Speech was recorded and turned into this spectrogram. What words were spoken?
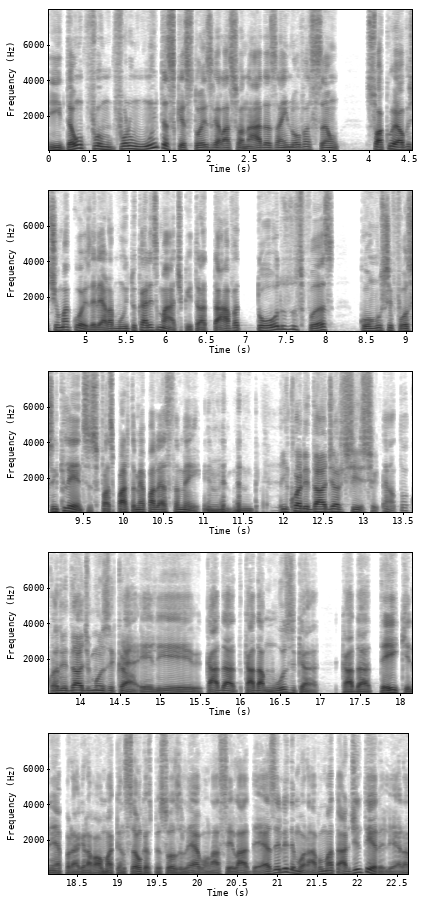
Então foram muitas questões relacionadas à inovação. Só que o Elvis tinha uma coisa, ele era muito carismático e tratava todos os fãs como se fossem clientes. Isso faz parte da minha palestra também. Uhum. e qualidade artística? Não, qualidade musical? É, ele, cada, cada música, cada take, né, para gravar uma canção que as pessoas levam lá, sei lá, 10, ele demorava uma tarde inteira. Ele era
